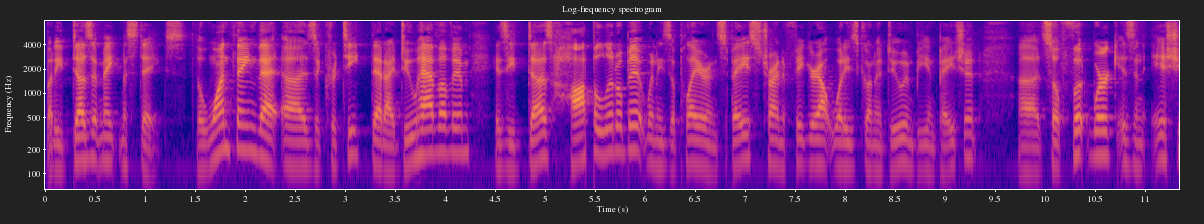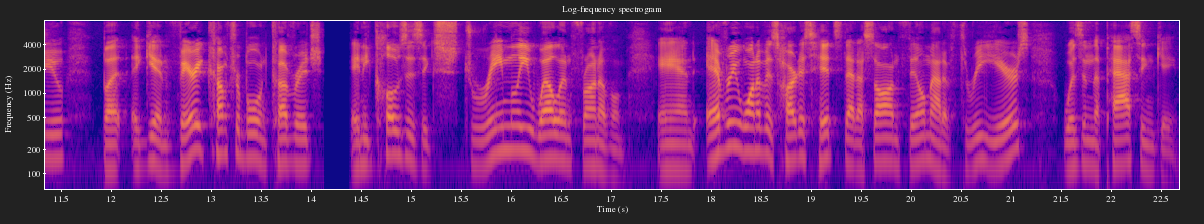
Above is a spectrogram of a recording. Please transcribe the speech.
but he doesn't make mistakes. The one thing that uh, is a critique that I do have of him is he does hop a little bit when he's a player in space, trying to figure out what he's going to do and being patient. Uh, so footwork is an issue, But again, very comfortable in coverage, and he closes extremely well in front of him. And every one of his hardest hits that I saw on film out of three years was in the passing game.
